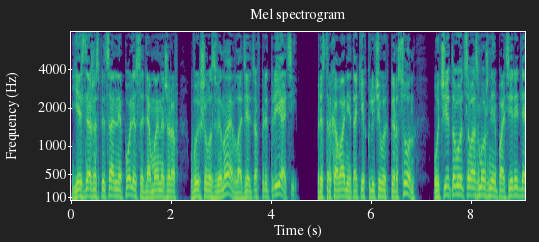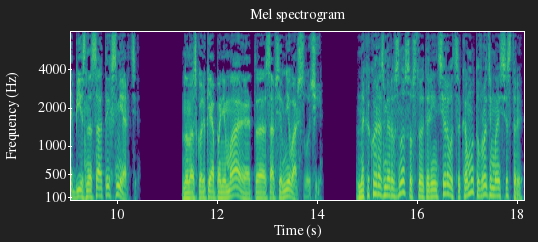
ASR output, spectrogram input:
Есть даже специальные полисы для менеджеров высшего звена и владельцев предприятий. При страховании таких ключевых персон учитываются возможные потери для бизнеса от их смерти. Но, насколько я понимаю, это совсем не ваш случай. На какой размер взносов стоит ориентироваться кому-то вроде моей сестры?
